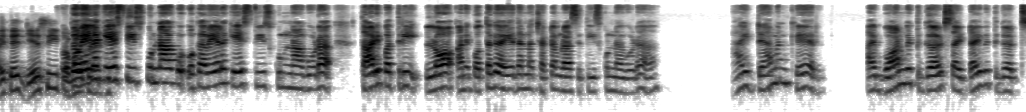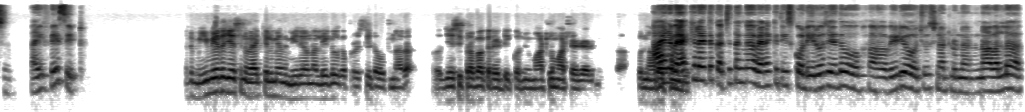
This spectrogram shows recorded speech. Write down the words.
అయితే జేసీ ఒకవేళ కేసు తీసుకున్నా ఒకవేళ కేసు తీసుకున్నా కూడా తాడిపత్రి లా అని కొత్తగా ఏదన్నా చట్టం రాసి తీసుకున్నా కూడా I damn and care. I born with guts I die with guts. I face it. అంటే మీ మీద చేసిన వ్యాఖ్యల మీద మీరేమన్నా లీగల్గా ప్రొసీడ్ అవుతున్నారా? జేసీ ప్రభాకర్ రెడ్డి కొన్ని మాటలు మాట్లాడాడు. కొన్ని ఆయన వ్యాఖ్యలు అయితే ఖచ్చితంగా వెనక్కి తీసుకోవాలి. ఈ రోజు ఏదో వీడియో చూసినట్లున్నాను నా వల్ల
